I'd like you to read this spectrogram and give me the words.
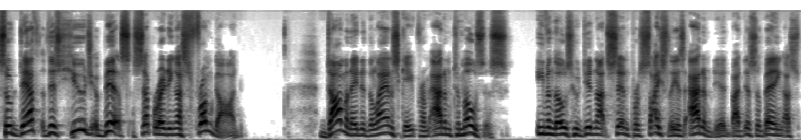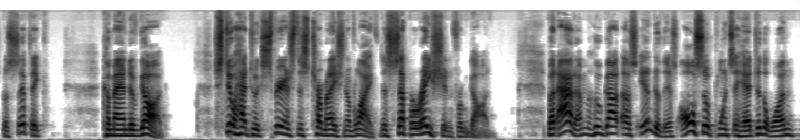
So, death, this huge abyss separating us from God, dominated the landscape from Adam to Moses, even those who did not sin precisely as Adam did by disobeying a specific command of God. Still had to experience this termination of life, this separation from God. But Adam, who got us into this, also points ahead to the one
